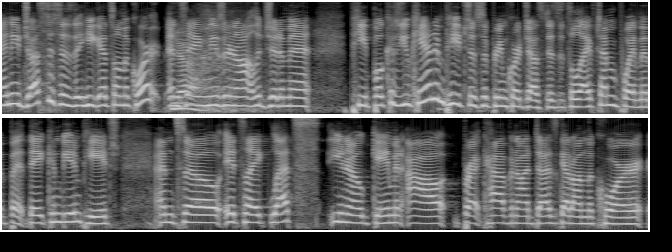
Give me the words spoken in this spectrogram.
any justices that he gets on the court and Yeah. saying these are not legitimate people because you can't impeach a Supreme Court justice. It's a lifetime appointment, but they can be impeached. And so it's like, let's, you know, game it out. Brett Kavanaugh does get on the court.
